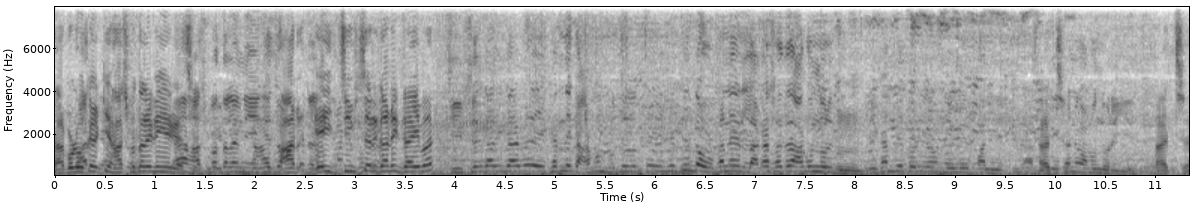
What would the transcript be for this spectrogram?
তারপরে ওকে কি হাসপাতালে নিয়ে হ্যাঁ, গেছে হাসপাতালে নিয়ে গেছে। আর এই চিপসের গাড়ির ড্রাইভার চিপসের গাড়ি ড্রাইভার এখান থেকে আগুন ধরতে ধরতে এসেছে তো ওখানে লাগার সাথে আগুন ধরেছে। এখান থেকে ধরে নেমে পালিয়েছিল আচ্ছা। এখানেও আগুন ধরে গিয়েছে। আচ্ছা।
